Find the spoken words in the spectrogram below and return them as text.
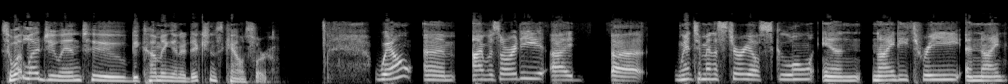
so what led you into becoming an addictions counselor? Well, um, I was already I uh, went to ministerial school in '93 and nine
